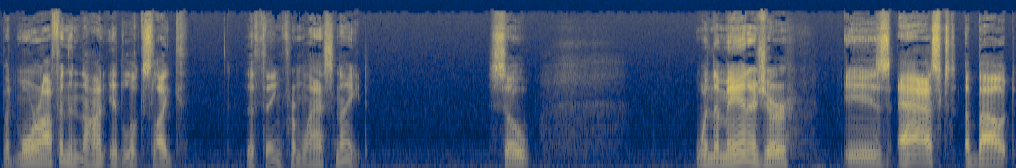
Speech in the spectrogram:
But more often than not, it looks like the thing from last night. So when the manager is asked about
